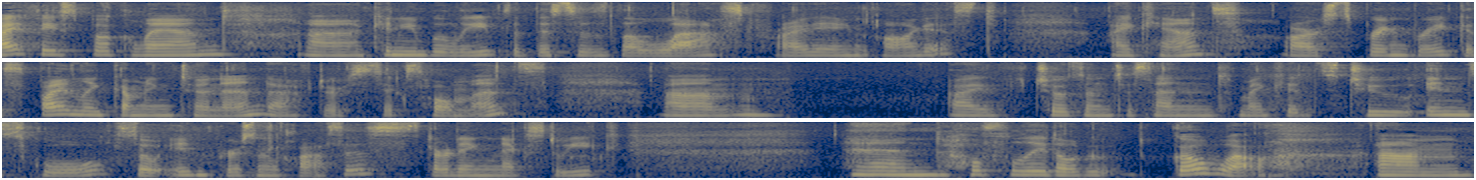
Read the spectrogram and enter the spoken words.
Hi, Facebook land. Uh, can you believe that this is the last Friday in August? I can't. Our spring break is finally coming to an end after six whole months. Um, I've chosen to send my kids to in school, so in person classes starting next week, and hopefully it'll go well. Um,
